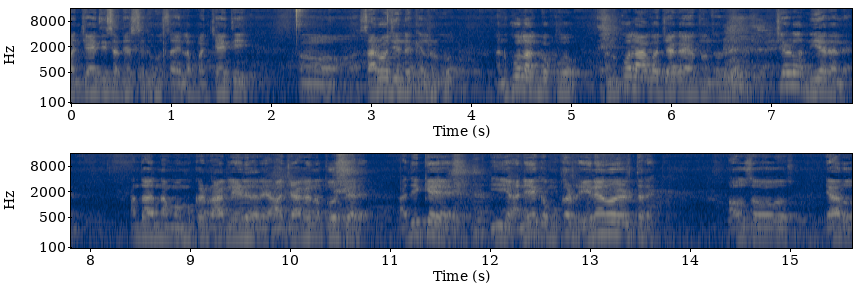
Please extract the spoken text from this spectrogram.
ಪಂಚಾಯತಿ ಸದಸ್ಯರಿಗೂ ಸಹ ಎಲ್ಲ ಪಂಚಾಯತಿ ಸಾರ್ವಜನಿಕ ಎಲ್ರಿಗೂ ಅನುಕೂಲ ಆಗಬೇಕು. ಅನುಕೂಲ ಆಗೋ ಜಾಗ ಯಾವುದು ಅಂತಂದರೆ ಚೇಳೂರು ನಿಯರಲ್ಲೇ ಅಂತ ನಮ್ಮ ಮುಖಂಡರು ಆಗಲೇ ಹೇಳಿದ್ದಾರೆ. ಆ ಜಾಗನ ತೋರಿಸಿದ್ದಾರೆ ಅದಕ್ಕೆ ಈ ಅನೇಕ ಮುಖಂಡರು ಏನೇನೋ ಹೇಳ್ತಾರೆ. ಅವು ಸೊ ಯಾರು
